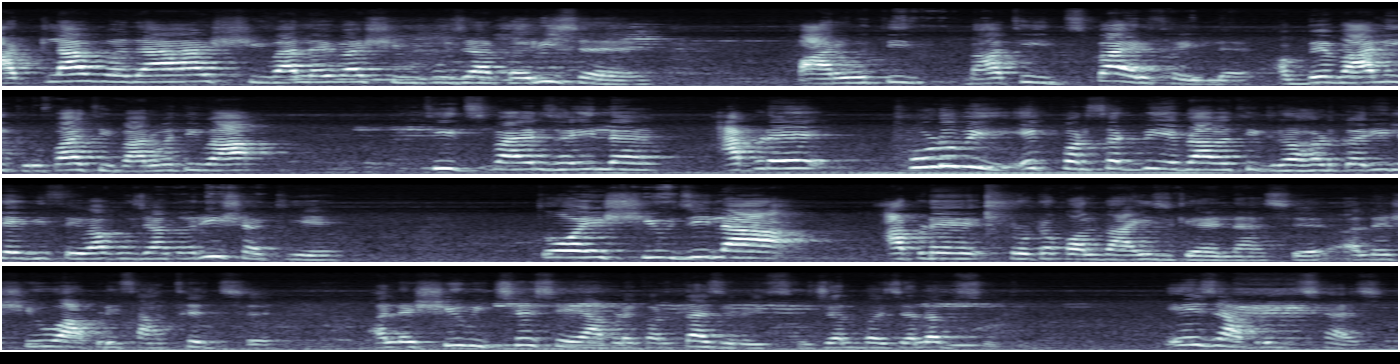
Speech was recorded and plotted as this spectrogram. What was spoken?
આટલા બધા શિવાલયમાં શિવ પૂજા કરી છે. પાર્વતી માંથી ઇન્સ્પાયર થઈ લે. અંબે વાલી કૃપાથી પાર્વતી માથી ઇન્સ્પાયર થઈ લે. આપણે થોડું બી એક પર્સન્ટ બી એમનામાંથી ગ્રહણ કરી લેવી સેવા પૂજા કરી શકીએ. તો એ શિવજીના આપણે પ્રોટોકોલમાં આવી જ ગયેલા છે. અને શિવ આપણી સાથે જ છે. અને શિવ ઈચ્છે છે એ આપણે કરતા જ રહીશું જન્મ જલબ સુધી. એ જ આપણી ઈચ્છા છે.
